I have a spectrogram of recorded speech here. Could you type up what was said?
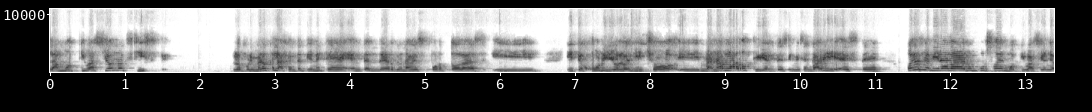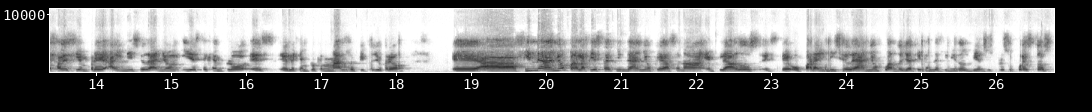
la, motivación no existe. Lo primero que la gente tiene que entender de una vez por todas, y, y te juro, yo lo he dicho, y me han hablado clientes y me dicen, Gaby, este, puedes venir a dar un curso de motivación, ya sabes, siempre a inicio de año, y este ejemplo es el ejemplo que más repito, yo creo, eh, a fin de año, para la fiesta de fin de año que hacen a empleados, este, o para inicio de año, cuando ya tienen definidos bien sus presupuestos,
